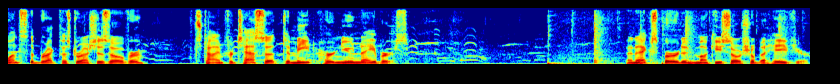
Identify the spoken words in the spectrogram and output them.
Once the breakfast rush is over, it's time for Tessa to meet her new neighbors. An expert in monkey social behavior,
